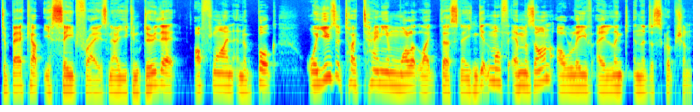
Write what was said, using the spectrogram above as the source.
to back up your seed phrase. Now you can do that offline in a book or use a titanium wallet like this. Now you can get them off Amazon. I'll leave a link in the description.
